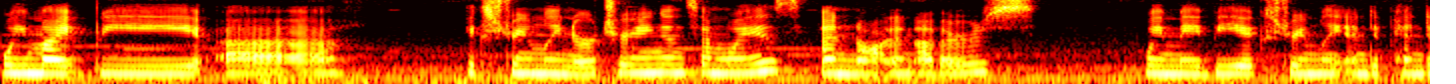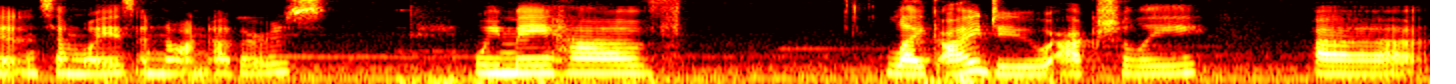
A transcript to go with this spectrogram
we might be uh, extremely nurturing in some ways and not in others. We may be extremely independent in some ways and not in others. We may have, like I do actually, uh,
